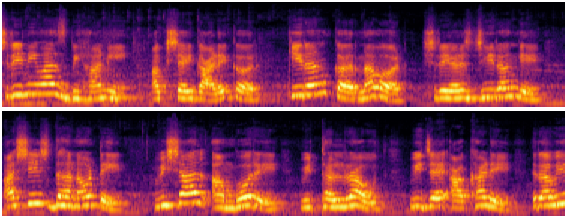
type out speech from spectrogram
श्रीनिवास बिहाणी अक्षय गाडेकर किरण कर्नावट श्रेयस झिरंगे आशिष धनवटे विशाल आंभोरे विठ्ठल राऊत विजय आखाडे रवी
